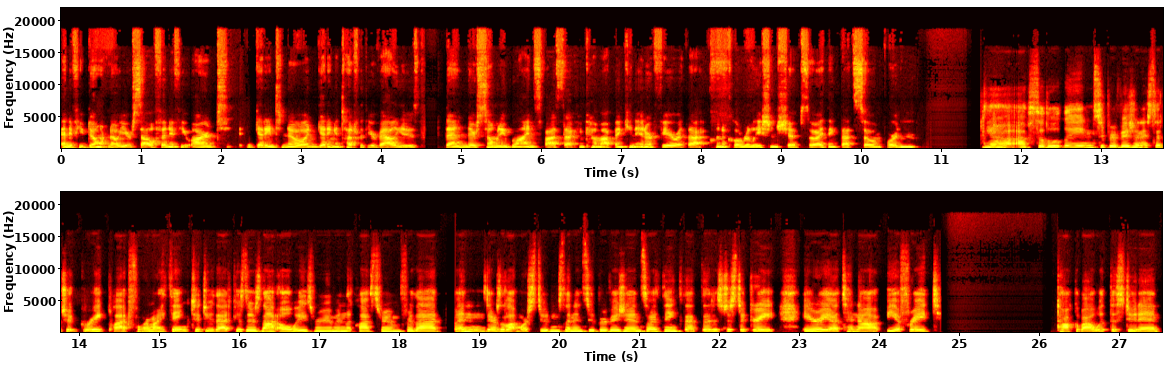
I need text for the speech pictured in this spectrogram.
And if you don't know yourself and if you aren't getting to know and getting in touch with your values, then there's so many blind spots that can come up and can interfere with that clinical relationship. So I think that's so important. Yeah, absolutely. And supervision is such a great platform, I think, to do that because there's not always room in the classroom for that. And there's a lot more students than in supervision. So I think that that is just a great area to not be afraid to talk about with the student.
